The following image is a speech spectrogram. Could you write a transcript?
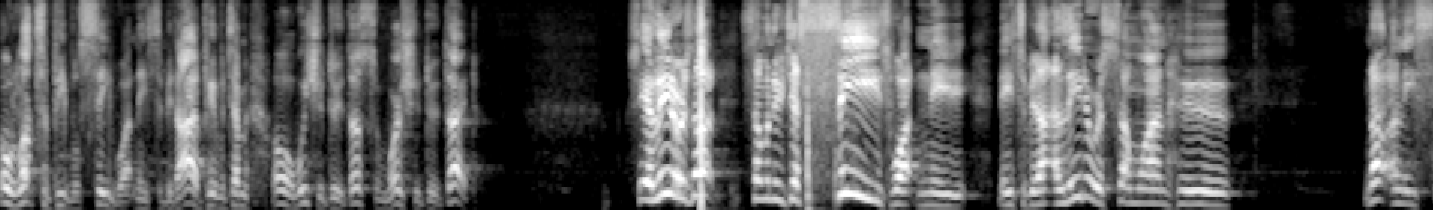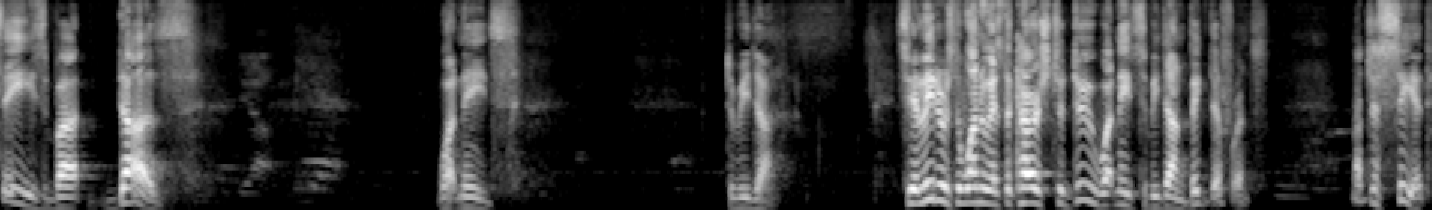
Oh, lots of people see what needs to be done. People tell me, oh, we should do this and we should do that. See, a leader is not someone who just sees what need, needs to be done. A leader is someone who not only sees, but does what needs to be done. See, a leader is the one who has the courage to do what needs to be done. Big difference. Not just see it.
